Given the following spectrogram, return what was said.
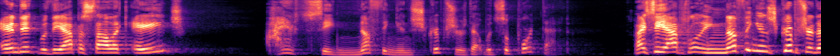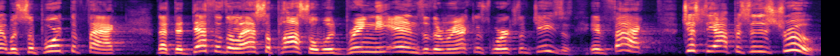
ended with the apostolic age? I see nothing in Scripture that would support that. I see absolutely nothing in Scripture that would support the fact that the death of the last apostle would bring the ends of the miraculous works of Jesus. In fact, just the opposite is true.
